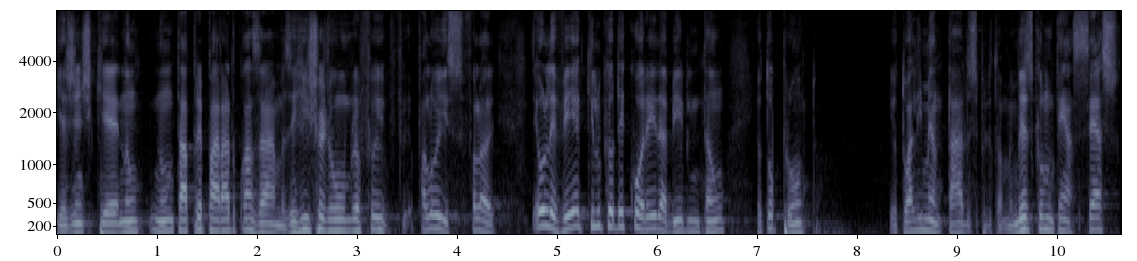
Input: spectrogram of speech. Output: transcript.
e a gente quer não não está preparado com as armas. E Richard Umbra foi, falou isso, falou: eu levei aquilo que eu decorei da Bíblia, então eu estou pronto, eu estou alimentado espiritualmente, mesmo que eu não tenha acesso,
